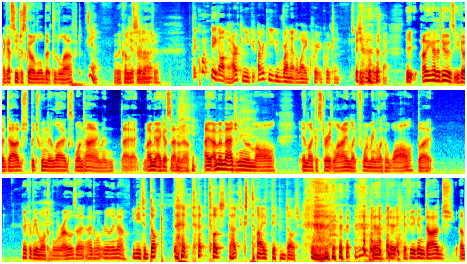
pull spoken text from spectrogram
I guess you just go a little bit to the left Yeah, when they're coming just straight at you. they're quite big, aren't they? I reckon you could I reckon you could run out of the way pretty quickly, especially with horseback. All you got to do is you got to dodge between their legs one time, and I, I, mean, I guess I don't know. I, I'm imagining them all in like a straight line, like forming like a wall, but there could be multiple rows. I, I don't really know. You need to duck, dodge, dodge, dive, dip, and dodge. Yeah, if you can dodge a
